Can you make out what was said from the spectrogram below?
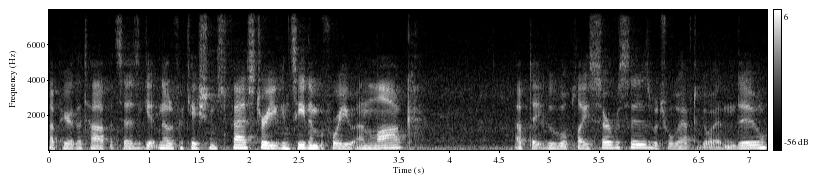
Up here at the top it says get notifications faster. You can see them before you unlock update Google Play services, which we'll have to go ahead and do.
